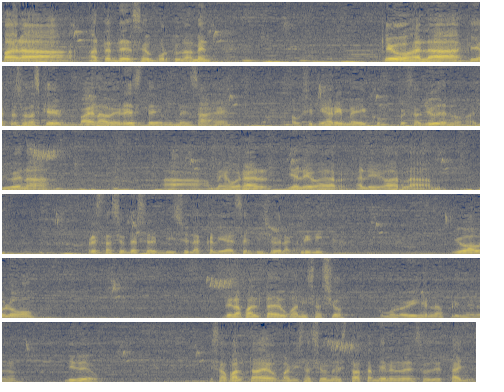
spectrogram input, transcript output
para atenderse oportunamente. Que ojalá aquellas personas que vayan a ver este mensaje auxiliar y médico, pues ayuden, ¿no? Ayuden a, mejorar y elevar, elevar la prestación del servicio y la calidad del servicio de la clínica. Yo hablo de la falta de humanización, como lo dije en la primera video. Esa falta de humanización está también en esos detalles.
